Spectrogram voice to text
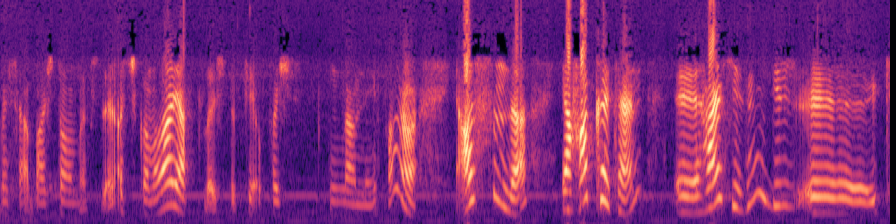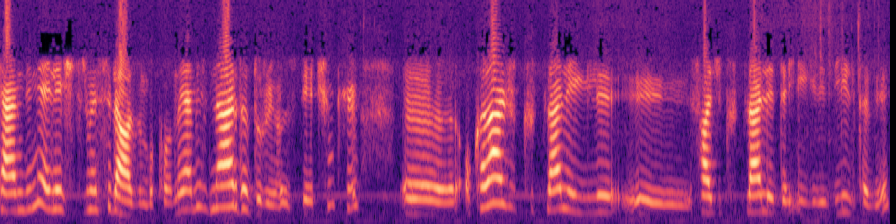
mesela başta olmak üzere açıklamalar yaptılar işte fa- faşist bilmem neyi falan ama ya aslında ya hakikaten e, herkesin bir e, kendini eleştirmesi lazım bu konuda. Yani biz nerede duruyoruz diye. Çünkü e, o kadar Kürtlerle ilgili e, sadece Kürtlerle de ilgili değil tabii.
